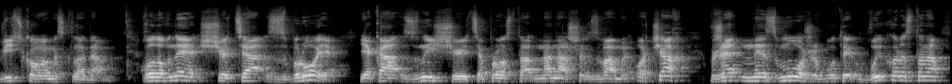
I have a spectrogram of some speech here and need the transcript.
військовими складами. Головне, що ця зброя, яка знищується просто на наших з вами очах, вже не зможе бути використана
